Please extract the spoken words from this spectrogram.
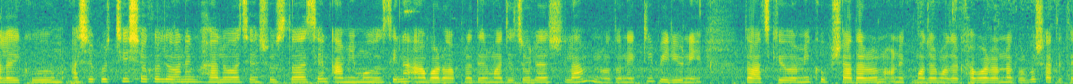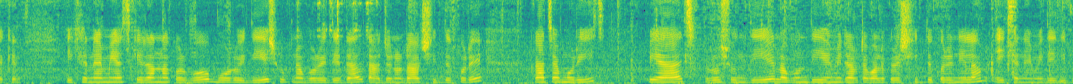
আলাইকুম। আশা করছি সকলে অনেক ভালো আছেন, সুস্থ আছেন। আমি মহসিনা, আবারও আপনাদের মাঝে চলে আসলাম নতুন একটি ভিডিও নিয়ে। তো আজকেও আমি খুব সাধারণ, অনেক মজার মজার খাবার রান্না করব সাথে থাকেন। এখানে আমি আজকে রান্না করব বড়ই দিয়ে শুকনা বড়ই দিয়ে ডাল, তার জন্য ডাল সিদ্ধ করে কাঁচামরিচ পেঁয়াজ, রসুন দিয়ে, লবণ দিয়ে আমি ডালটা ভালো করে সিদ্ধ করে নিলাম। এইখানে আমি দিয়ে দিব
